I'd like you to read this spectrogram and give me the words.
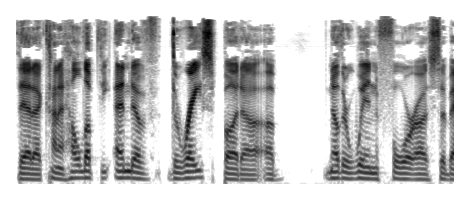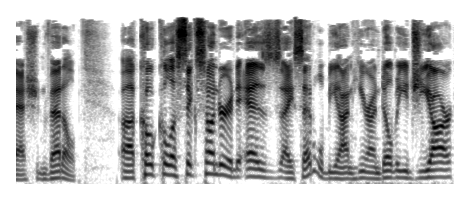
that uh, kind of held up the end of the race, but another win for Sebastian Vettel. Coca-Cola 600, as I said, will be on here on WGR.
